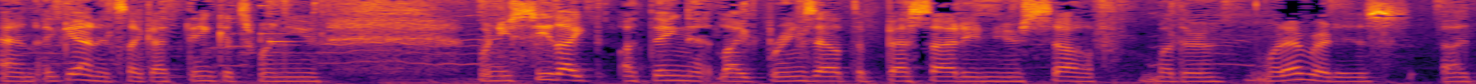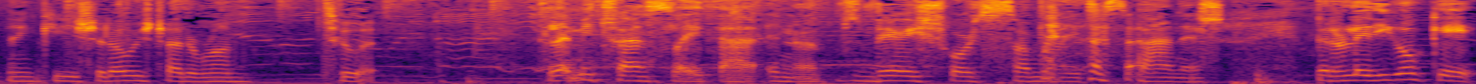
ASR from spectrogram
And again, it's like I think it's when you. When you see like a thing that like brings out the best side in yourself, whether whatever it is, I think you should always try to run to it. Let me translate that in a very short summary to Spanish. Pero le digo que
